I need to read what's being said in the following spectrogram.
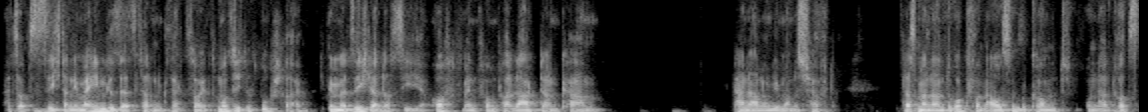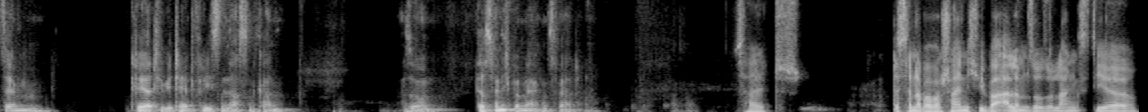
als ob sie sich dann immer hingesetzt hat und gesagt, so, jetzt muss ich das Buch schreiben. Ich bin mir sicher, dass sie oft, wenn vom Verlag dann kam, keine Ahnung, wie man das schafft, dass man dann Druck von außen bekommt und halt trotzdem Kreativität fließen lassen kann. Also das finde ich bemerkenswert. Ist halt, ist dann aber wahrscheinlich wie bei allem so, solange es dir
